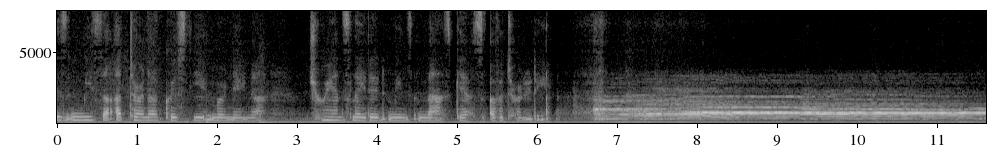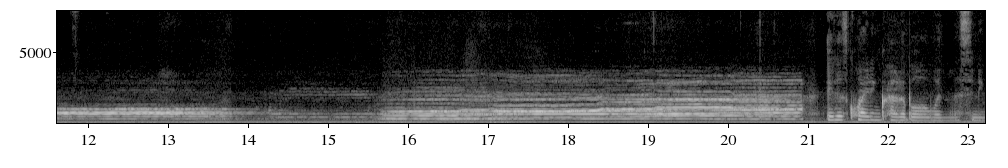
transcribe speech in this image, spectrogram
is Missa Aeterna Christi Munera. Translated means Mass Gifts of Eternity. Is quite incredible when listening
